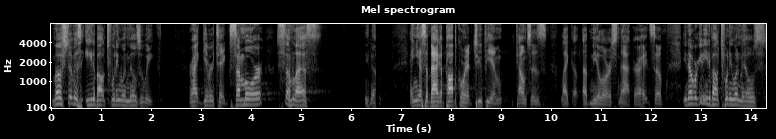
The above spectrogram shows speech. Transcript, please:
Most of us eat about 21 meals a week, right? Give or take. Some more, some less, you know. And yes, a bag of popcorn at 2 p.m. counts as like a, a meal or a snack, all right? So, you know, we're gonna eat about 21 meals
